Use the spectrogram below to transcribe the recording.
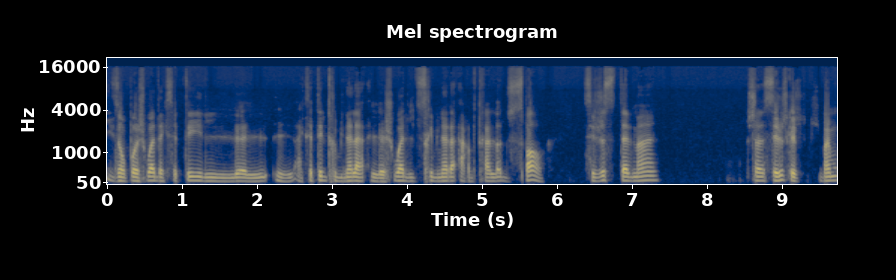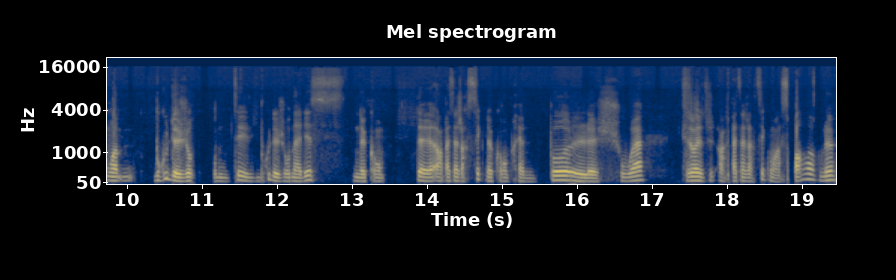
ils n'ont pas le choix d'accepter le, accepter le, tribunal, le choix du tribunal arbitral du sport. C'est juste tellement. C'est juste que même moi, beaucoup de, beaucoup de journalistes ne en passage artistique ne comprennent pas le choix, que ce soit en passage artistique ou en sport, là,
